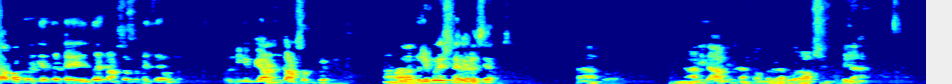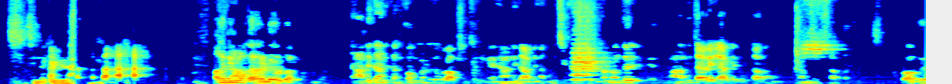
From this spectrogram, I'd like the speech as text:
காப்பாத்துறதுக்கு எந்த எந்த கான்செப்டுமே தேவையில்லை. நீங்க பியாண்ட் கான்செப்ட் போயிருக்கீங்க அதனால அந்த லிபரேஷனே வேலை செய்யும் அப்போ நானிதான் அப்படின்னு கன்ஃபார்ம் பண்றது அது ஒரு ஆப்ஷன் அப்படி இல்லைன்னா சின்ன கேள்விதான். அது நீங்களும் தான் ரெண்டு பேரும் தான் நானிதான் கன்ஃபார்ம் பண்றது ஒரு ஆப்ஷன் சொன்னீங்க நானிதான் அப்படின்னா முடிச்சுக்கலாம் இன்னொன்னு வந்து மனமும் தேவையில்லை அப்படின்னு விட்டாலும் அதாவது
